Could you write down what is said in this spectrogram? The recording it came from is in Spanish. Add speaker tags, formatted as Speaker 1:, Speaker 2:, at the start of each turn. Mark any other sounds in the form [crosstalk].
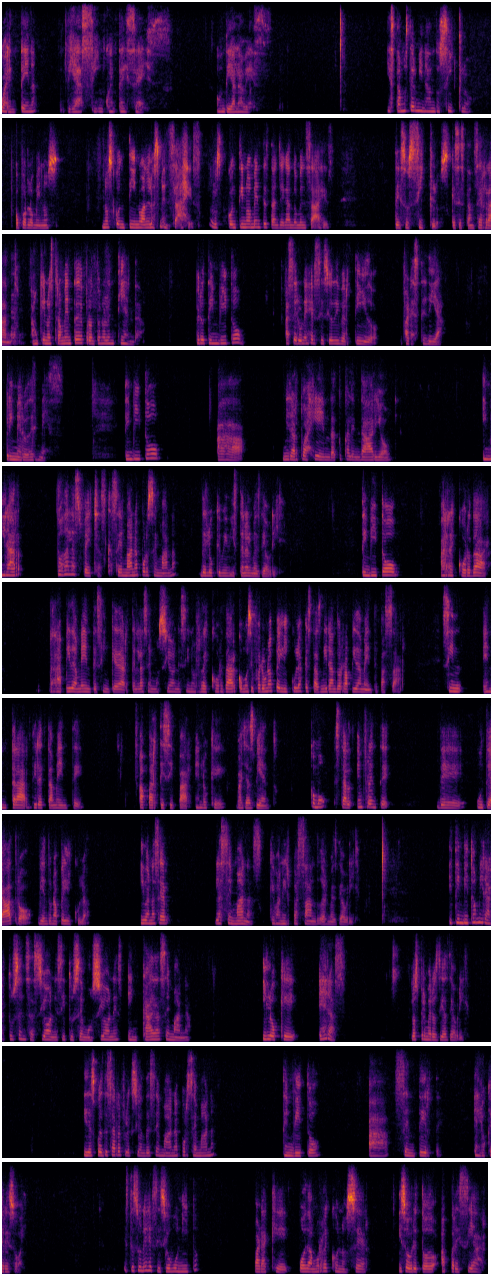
Speaker 1: Cuarentena, día 56. Un día a la vez. Y estamos terminando ciclo, o por lo menos nos continúan los [laughs] mensajes, los continuamente están llegando mensajes de esos ciclos que se están cerrando, aunque nuestra mente de pronto no lo entienda. Pero te invito a hacer un ejercicio divertido para este día primero del mes. Te invito a mirar tu agenda, tu calendario y mirar todas las fechas, semana por semana, de lo que viviste en el mes de abril. Te invito a recordar rápidamente, sin quedarte en las emociones, sino recordar como si fuera una película que estás mirando rápidamente pasar, sin entrar directamente a participar en lo que vayas viendo, como estar enfrente de un teatro viendo una película y van a ser las semanas que van a ir pasando del mes de abril. Y te invito a mirar tus sensaciones y tus emociones en cada semana y lo que eras los primeros días de abril. Y después de esa reflexión de semana por semana, te invito a sentirte en lo que eres hoy. Este es un ejercicio bonito para que podamos reconocer y sobre todo apreciar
